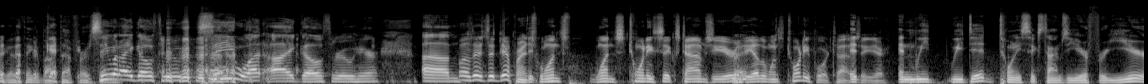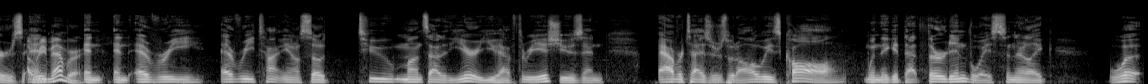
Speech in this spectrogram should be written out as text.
I got to think about that for a second. See what I go through. see what I go through here. Um, Well, there's a difference. One's one's 26 times a year, Right. the other one's 24 times It- a year. And we we did 26 times a year for years. I and, remember. And and every every time, you know, so 2 months out of the year you have 3 issues and advertisers would always call when they get that third invoice and they're like, "What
